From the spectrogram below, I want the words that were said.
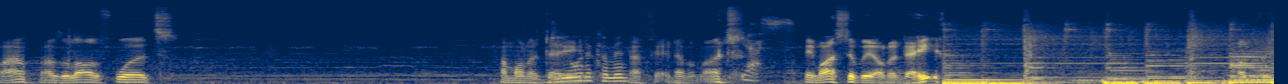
Wow, that was a lot of words. I'm on a date. Do you wanna come in? Okay, never mind. Yes. He might still be on a date. On the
